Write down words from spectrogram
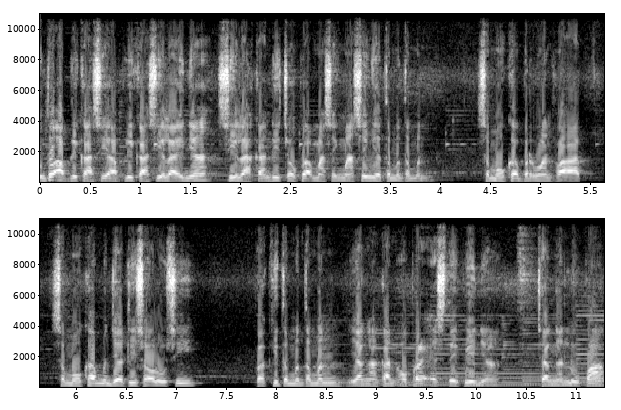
Untuk aplikasi-aplikasi lainnya silahkan dicoba masing-masing ya teman-teman. Semoga bermanfaat, semoga menjadi solusi bagi teman-teman yang akan oprek STB-nya. Jangan lupa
